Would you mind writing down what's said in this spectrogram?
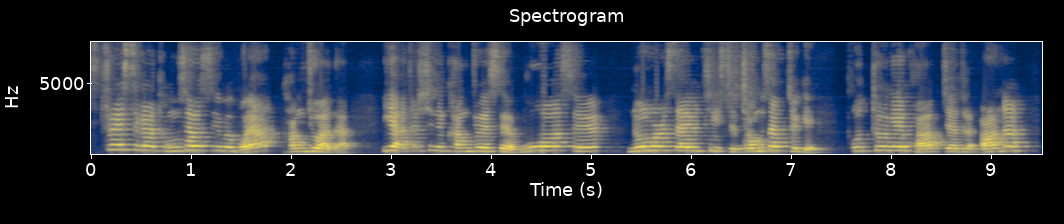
스트레스가 동사로 쓰이면 뭐야? 강조하다. 이 아저씨는 강조했어요. 무엇을 normal scientist, 정상적인 보통의 과학자들 are not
